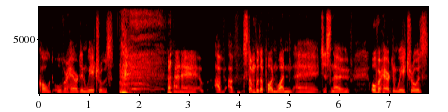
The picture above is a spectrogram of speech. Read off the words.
called "Overheard in Waitrose." and uh, I've I've stumbled upon one uh, just now. Overheard in Waitrose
